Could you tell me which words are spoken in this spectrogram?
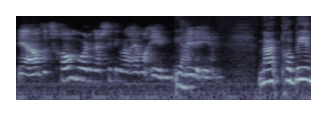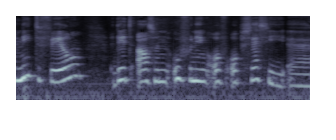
Ja, want het schoon worden, daar zit ik wel helemaal in. Ja. Middenin. Maar probeer niet te veel dit als een oefening of obsessie eh,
